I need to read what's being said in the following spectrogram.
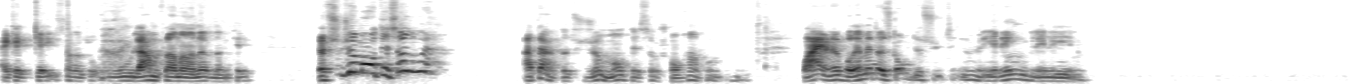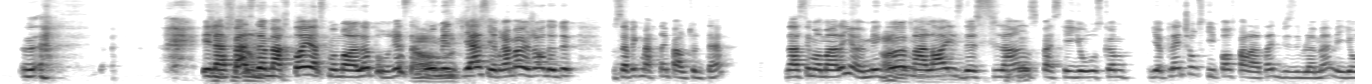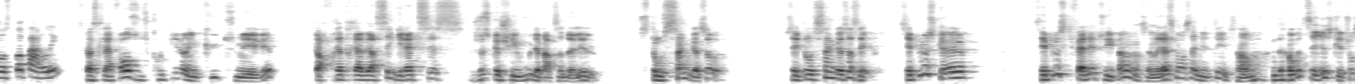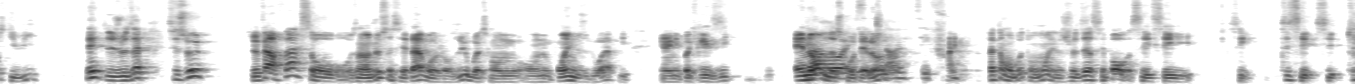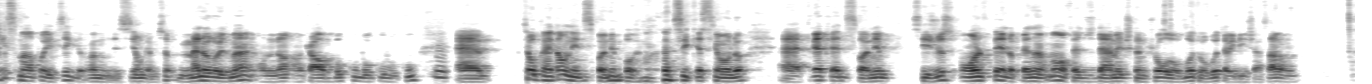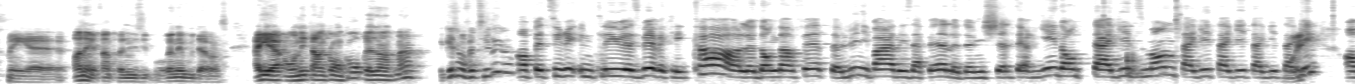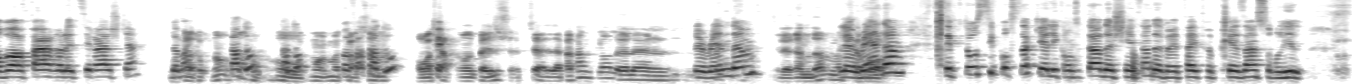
avec le case dessous. Ou l'arme flambant neuve dans le case. T'as-tu déjà monté ça, toi? Attends, t'as-tu déjà monté ça? Je comprends pas. Ouais, là, il faudrait mettre un scope dessus. tu sais, là, les rings, les. les... Et la face comme- de Martin à ce moment-là, pour vrai, ça Ah, vaut moi, 1000 piastres. Il y a vraiment un genre de deux. Vous savez que Martin parle tout le temps. Dans ces moments-là, il y a un méga Ah, malaise de silence parce qu'il ose comme. Il y a plein de choses qui passent par la tête, visiblement, mais il n'ose pas parler. C'est parce que la force du coup de pied dans le cul que tu mérites, te referait traverser gratis jusque chez vous de partir de l'île. C'est aussi simple que ça. C'est aussi simple que ça. C'est, plus que. C'est plus qu'il fallait que tu y penses. C'est une responsabilité. Tu t'en vas, sur quelque chose qui vit. Je veux dire, c'est sûr, tu veux faire face aux, aux enjeux sociétaires aujourd'hui où est-ce qu'on nous- pointe du doigt, puis il y a une hypocrisie énorme Ah de ce ouais, côté-là. C'est fou. Fais ton bout au moins. Je veux dire, c'est pas. C'est, c'est, c'est, crissement pas éthique de prendre une décision comme ça. Malheureusement, on en a encore beaucoup, beaucoup, beaucoup. Mm. Euh, au printemps, on est disponible pour répondre à ces questions-là. Euh, très, très disponible. C'est juste, on le fait là, présentement, on fait du damage control au bout, au bout avec des chasseurs. là. Mais euh, honnêtement, prenez-y, prenez-vous d'avance. Hey, euh, on est en concours présentement. Qu'est-ce qu'on fait tirer là? On fait tirer une clé USB avec les calls. Donc, en fait, l'univers des appels de Michel Terrien. Donc, taguer du monde, taguer, taguer, taguer, taguer. Oui. On va faire le tirage quand? Demain? Tantôt. Non, Tantôt? Oh, Tantôt? On va faire façon, tantôt? On va start- on va la patente, là, le, le, Le random? le random. là, Le va- random, c'est plutôt aussi pour ça que les conducteurs de chiens de sang devraient être présents sur l'île.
